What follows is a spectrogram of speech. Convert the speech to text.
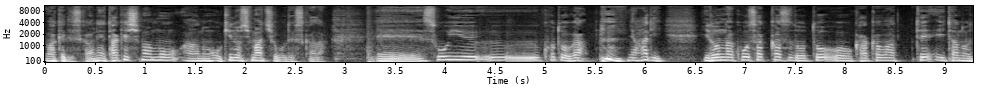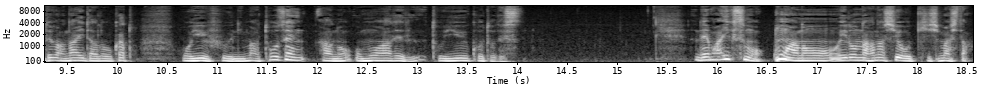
わけですからね竹島もあの沖ノ島町ですから、えー、そういうことが やはりいろんな工作活動と関わっていたのではないだろうかというふうに、まあ、当然あの思われるということです。でまあ、いくつも あのいろんな話をお聞きしました。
